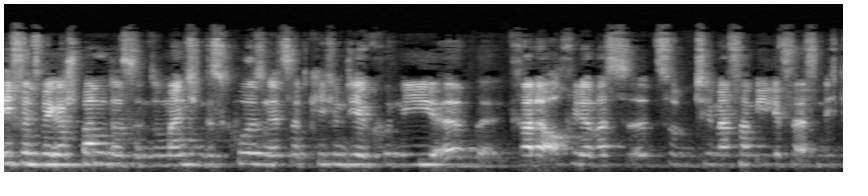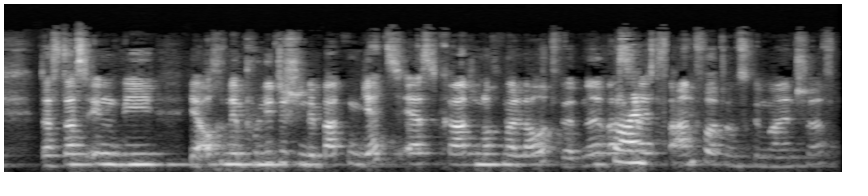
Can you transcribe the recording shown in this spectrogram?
ich finde es mega spannend, dass in so manchen Diskursen, jetzt hat Kirche und Diakonie äh, gerade auch wieder was äh, zum Thema Familie veröffentlicht, dass das irgendwie ja auch in den politischen Debatten jetzt erst gerade nochmal laut wird. Ne? Was heißt Verantwortungsgemeinschaft?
